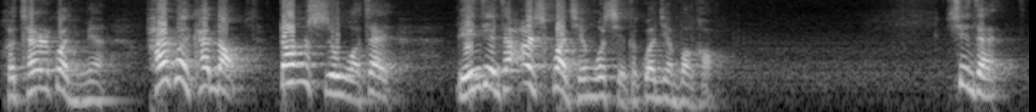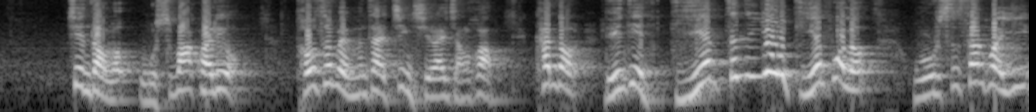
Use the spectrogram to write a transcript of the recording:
和 t e r r g r a 里面，还会看到当时我在联电在二十块钱我写的关键报告。现在见到了五十八块六，投资者们在近期来讲的话，看到联电跌，真的又跌破了五十三块一，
